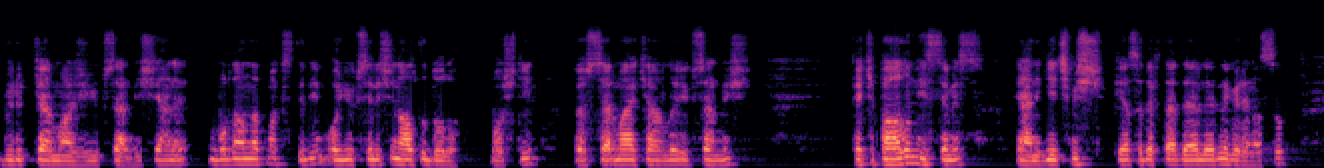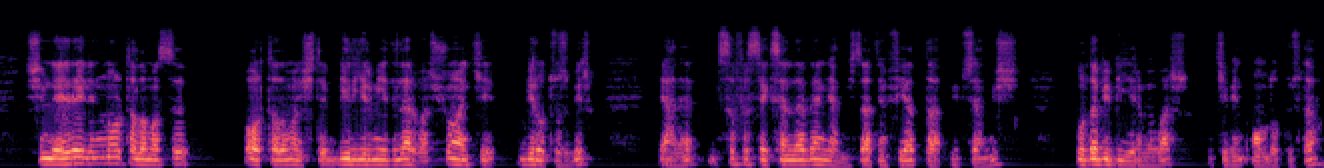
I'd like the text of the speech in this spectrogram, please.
Brüt kar marjı yükselmiş. Yani burada anlatmak istediğim o yükselişin altı dolu. Boş değil. Öz sermaye karlılığı yükselmiş. Peki pahalı mı hissemiz? Yani geçmiş piyasa defter değerlerine göre nasıl? Şimdi Ereğli'nin ortalaması ortalama işte 1.27'ler var. Şu anki 1.31. Yani 0.80'lerden gelmiş. Zaten fiyat da yükselmiş. Burada bir 1.20 var 2019'da.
